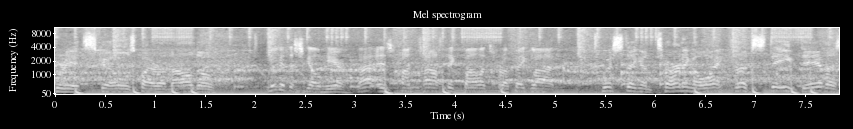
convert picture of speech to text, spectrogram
Great skills by Ronaldo. Look at the skill here. That is fantastic balance for a big lad. Twisting and turning away from Steve Davis.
